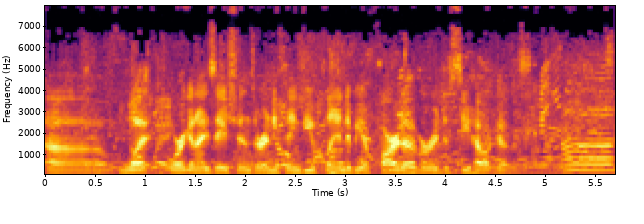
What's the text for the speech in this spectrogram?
uh, what organizations or anything do you plan to be a part of or just see how it goes? Uh,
